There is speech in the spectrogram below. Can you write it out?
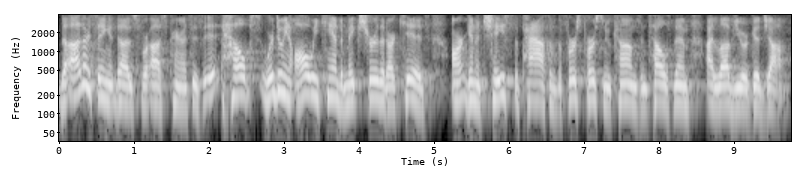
The other thing it does for us parents is it helps, we're doing all we can to make sure that our kids aren't going to chase the path of the first person who comes and tells them, I love you or good job.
